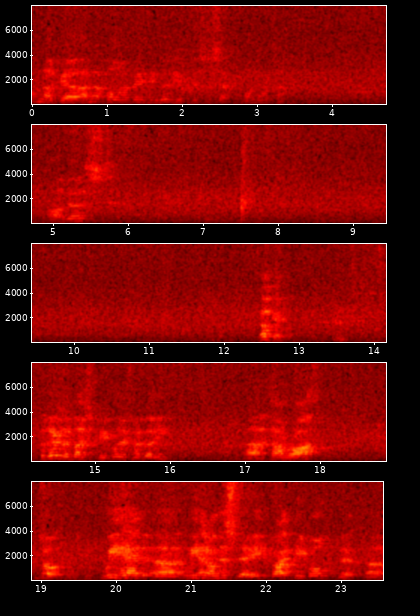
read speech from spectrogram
I'm not, uh, I'm not pulling up anything good here. Just a second, one more time. August. Okay. So there's a bunch of people. There's my buddy, uh, Tom Roth. So we had, uh, we had on this day five people that uh,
